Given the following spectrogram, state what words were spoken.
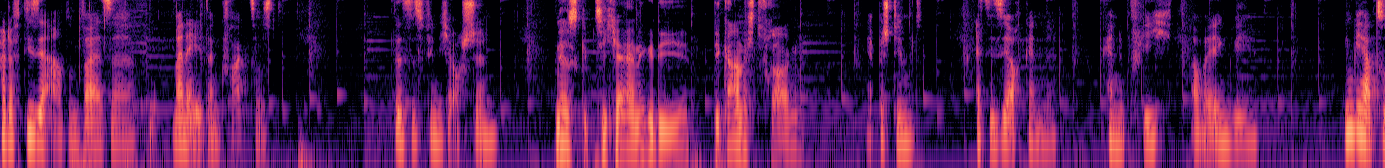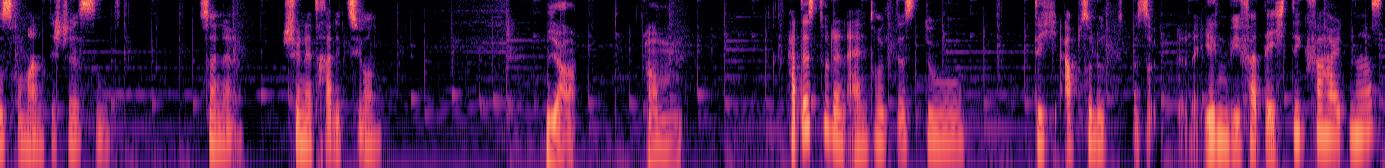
halt auf diese Art und Weise meine Eltern gefragt hast. Das ist, finde ich, auch schön. Ja, es gibt sicher einige, die, die gar nicht fragen. Ja, bestimmt. Es ist ja auch keine, keine Pflicht, aber irgendwie, irgendwie hat es was Romantisches und so eine schöne Tradition. Ja. Ähm, Hattest du den Eindruck, dass du dich absolut, also irgendwie verdächtig verhalten hast?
